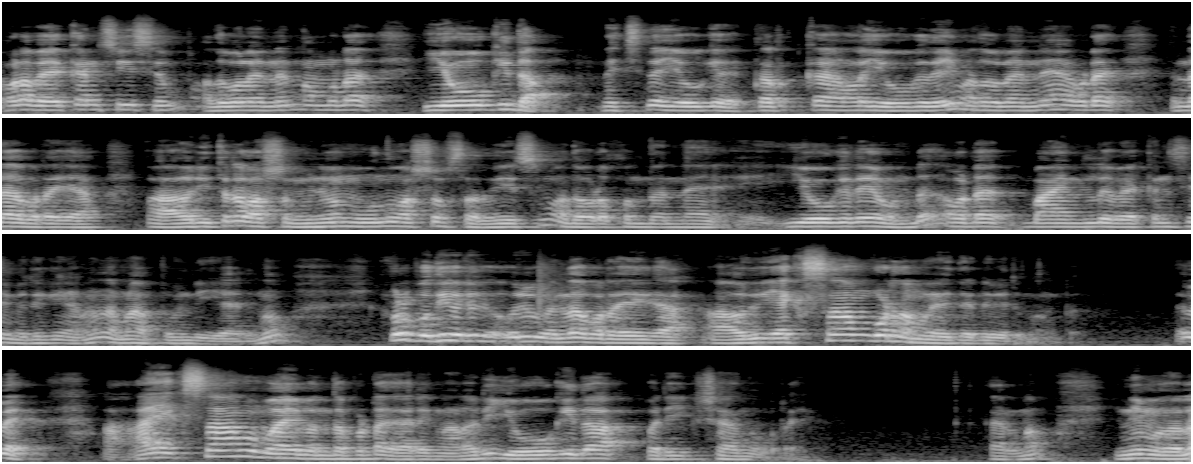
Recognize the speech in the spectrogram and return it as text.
അവിടെ വേക്കൻസീസും അതുപോലെ തന്നെ നമ്മുടെ യോഗ്യത നിശ്ചിത യോഗ്യത ക്ലർക്കാനുള്ള യോഗ്യതയും അതുപോലെ തന്നെ അവിടെ എന്താ പറയുക ഒരു ഇത്ര വർഷം മിനിമം മൂന്ന് വർഷം സർവീസും അതോടൊപ്പം തന്നെ യോഗ്യതയുണ്ട് അവിടെ ബാങ്കിൽ വേക്കൻസി വരികയാണ് നമ്മൾ അപ്പോയിന്റ് ചെയ്യായിരുന്നു. ഇപ്പോൾ പുതിയൊരു ഒരു എന്താ പറയുക ഒരു എക്സാം കൂടെ നമ്മൾ എഴുതേണ്ടി വരുന്നുണ്ട് അല്ലേ? ആ എക്സാമുമായി ബന്ധപ്പെട്ട കാര്യങ്ങളാണ് ഒരു യോഗ്യത പരീക്ഷ എന്ന് പറയും കാരണം ഇനി മുതൽ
